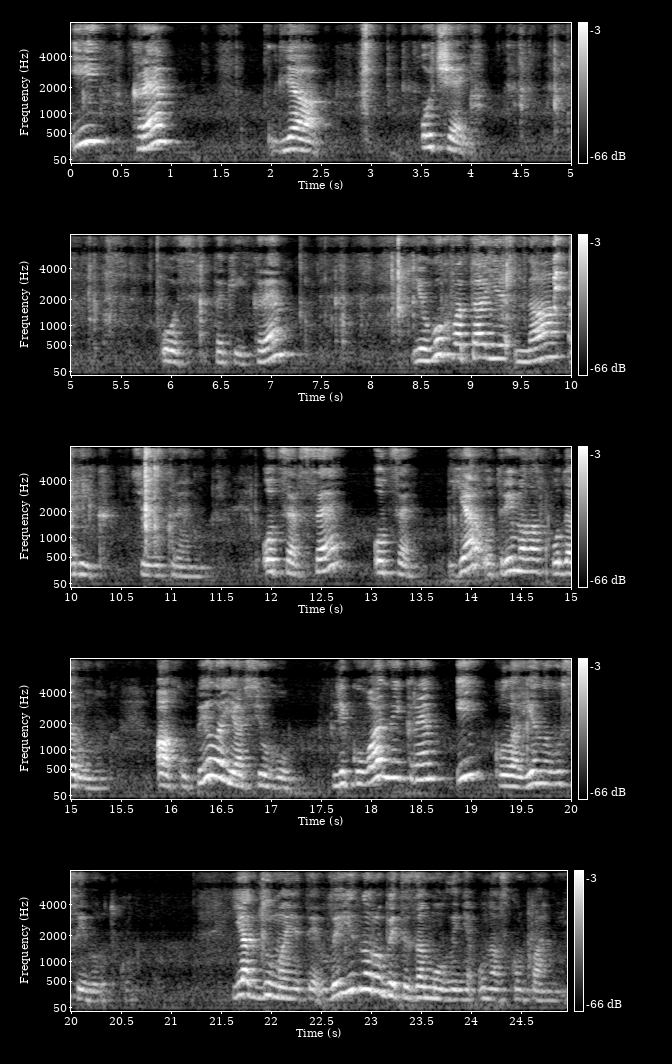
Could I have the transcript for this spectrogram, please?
І крем для очей. Ось такий крем. Його хватає на рік цього крему. Оце все, оце я отримала в подарунок. А купила я всього лікувальний крем і колагенову сиворотку. Як думаєте, вигідно робити замовлення у нас в компанії?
